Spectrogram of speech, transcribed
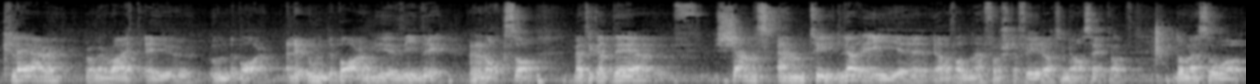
Claire, Robin Wright, är ju underbar. Eller underbar, hon är ju vidrig. Hon också. Men jag tycker att det känns än tydligare i i alla fall de här första fyra som jag har sett. Att de är så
